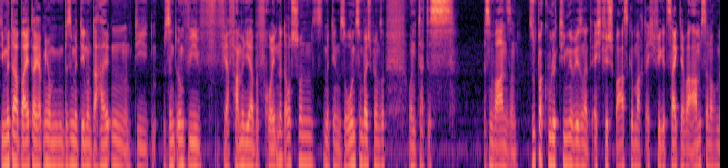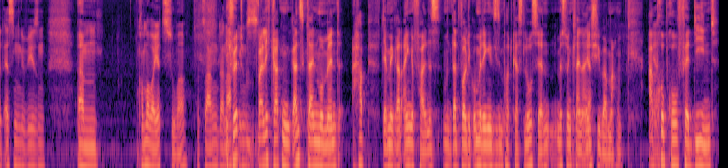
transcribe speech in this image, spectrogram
Die Mitarbeiter, ich habe mich auch ein bisschen mit denen unterhalten und die sind irgendwie ja familiär befreundet auch schon mit dem Sohn zum Beispiel und so. Und das ist, ist ein Wahnsinn super cooles Team gewesen, hat echt viel Spaß gemacht, echt viel gezeigt. Der war abends dann noch mit Essen gewesen. Ähm, kommen wir aber jetzt zu, wa? Ich würde sagen, danach. Ich würde, weil ich gerade einen ganz kleinen Moment habe, der mir gerade eingefallen ist, und das wollte ich unbedingt in diesem Podcast loswerden, müssen wir einen kleinen Einschieber ja. machen. Apropos ja. verdient,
